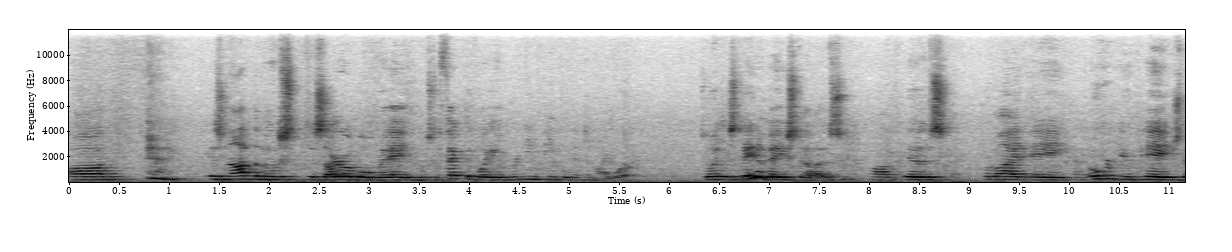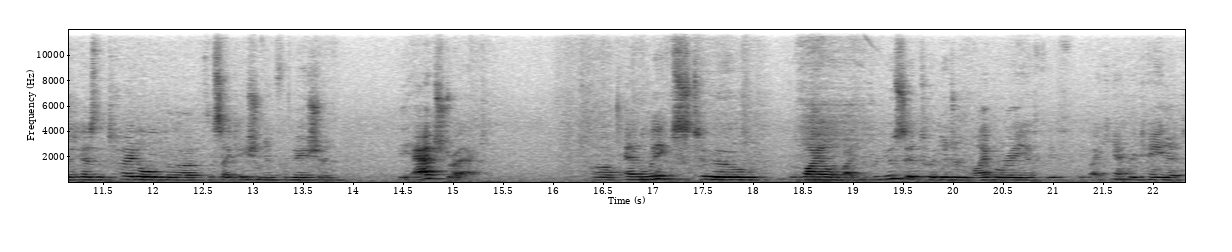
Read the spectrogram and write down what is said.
um, is not the most desirable way, the most effective way of bringing people into my work. So what this database does um, is provide a, an overview page that has the title, the, the citation information, the abstract, uh, and links to the file if I can produce it to a digital library, if, if, if I can't retain it,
